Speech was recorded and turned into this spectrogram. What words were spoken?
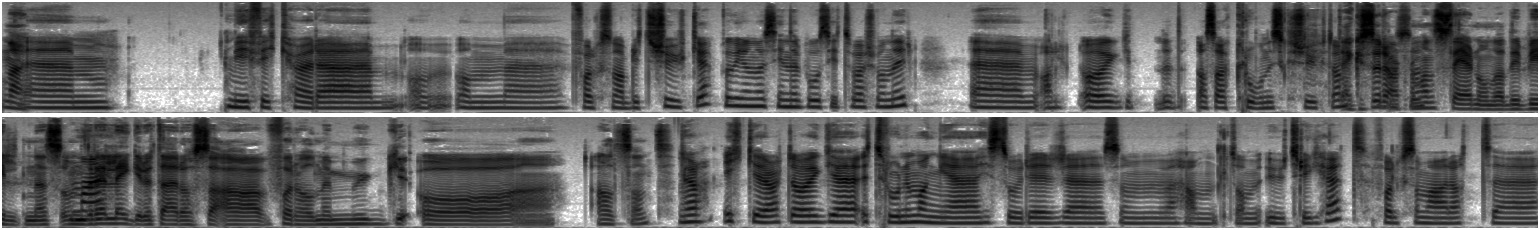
Nei. Um, vi fikk høre om, om folk som har blitt syke av sine bosituasjoner. Em, alt, og altså kronisk sykdom. Det er ikke så rart også. når man ser noen av de bildene som Nei. dere legger ut der også, av forhold med mugg og alt sånt. Ja, ikke rart. Og eh, utrolig mange historier eh, som handlet om utrygghet. Folk som har hatt eh,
